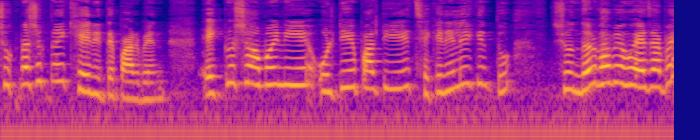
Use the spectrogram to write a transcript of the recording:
শুকনা শুকনাই খেয়ে নিতে পারবেন। একটু সময় নিয়ে উল্টিয়ে পাল্টিয়ে ছেঁকে নিলেই কিন্তু সুন্দরভাবে হয়ে যাবে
